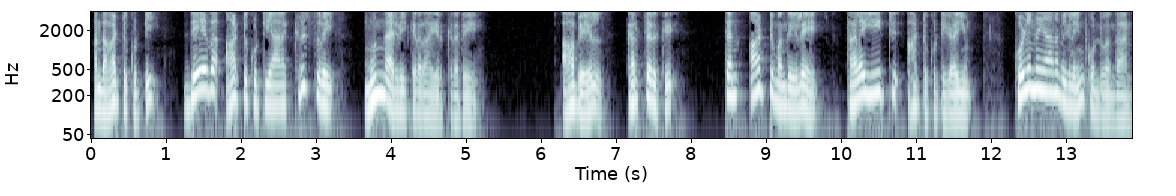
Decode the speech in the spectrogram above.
அந்த ஆட்டுக்குட்டி தேவ ஆட்டுக்குட்டியான கிறிஸ்துவை முன் அறிவிக்கிறதாயிருக்கிறது ஆபேல் கர்த்தருக்கு தன் ஆட்டு மந்தையிலே தலையீற்று ஆட்டுக்குட்டிகளையும் கொழுமையானவைகளையும் கொண்டு வந்தான்.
